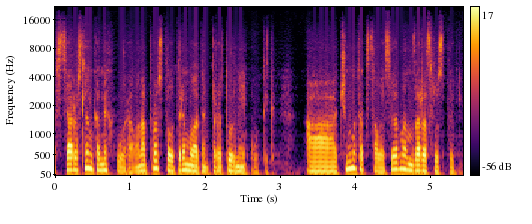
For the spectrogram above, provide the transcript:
Ось ця рослинка не хвора, вона просто отримала температурний опік. А чому так сталося? Я вам зараз розповім.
